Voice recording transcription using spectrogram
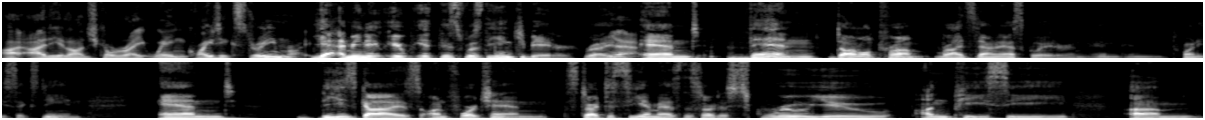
ideological right wing, quite extreme right. Yeah, I mean, it, it, it, this was the incubator, right? Yeah. And then Donald Trump rides down an escalator in, in, in 2016. And these guys on 4chan start to see him as the sort of screw you, un PC um,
